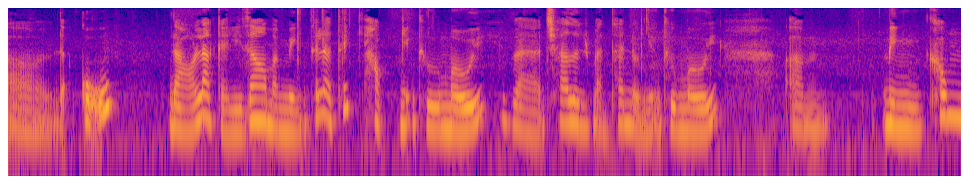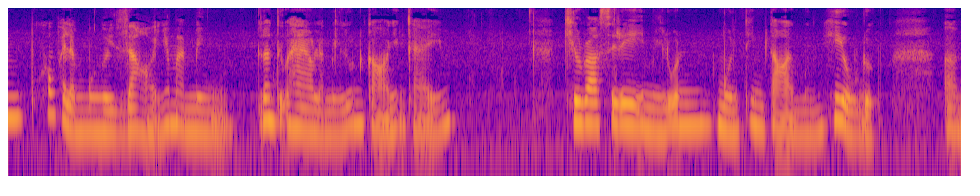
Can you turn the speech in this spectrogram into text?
uh, đã cũ. Đó là cái lý do mà mình rất là thích học những thứ mới và challenge bản thân ở những thứ mới. Um, mình không không phải là một người giỏi nhưng mà mình luôn tự hào là mình luôn có những cái curiosity mình luôn muốn tìm tòi muốn hiểu được um,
